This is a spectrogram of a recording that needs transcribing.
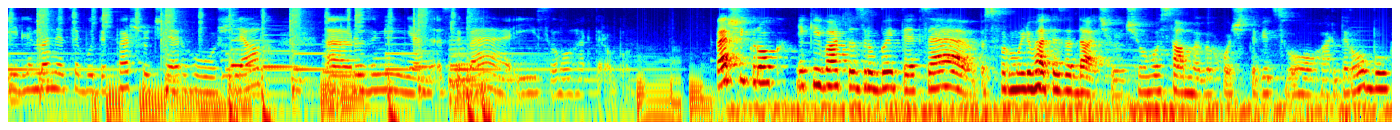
і для мене це буде в першу чергу шлях е, розуміння себе і свого гардеробу. Перший крок, який варто зробити, це сформулювати задачу, чого саме ви хочете від свого гардеробу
